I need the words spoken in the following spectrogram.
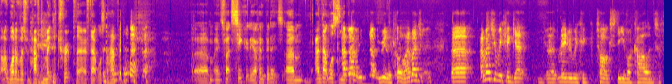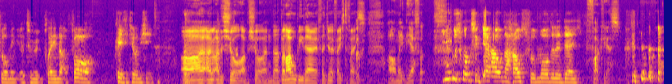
one of us would have to make the trip there if that was to happen. Um, in fact, secretly, I hope it is. Um, and that was to That'd be, that'd be really cool. I imagine. Uh, I imagine we could get. Uh, maybe we could talk Steve or Carl into filming uh, to playing that for Crazy Killer Machine. Uh, I, I- I'm sure, I'm sure, and uh, but I will be there if they do it face to face. I'll make the effort. You just want to get out of the house for more than a day. Fuck yes.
